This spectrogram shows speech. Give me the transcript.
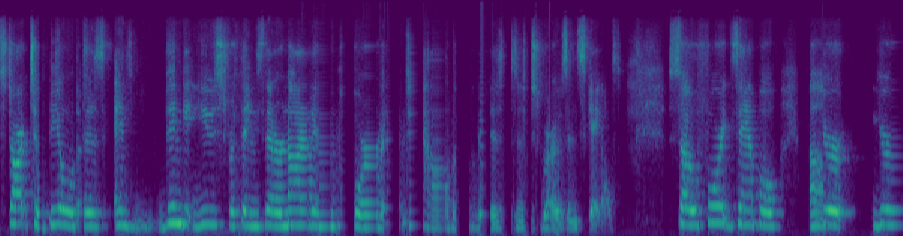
start to build and then get used for things that are not important to how the business grows and scales. So, for example, um, you're you're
